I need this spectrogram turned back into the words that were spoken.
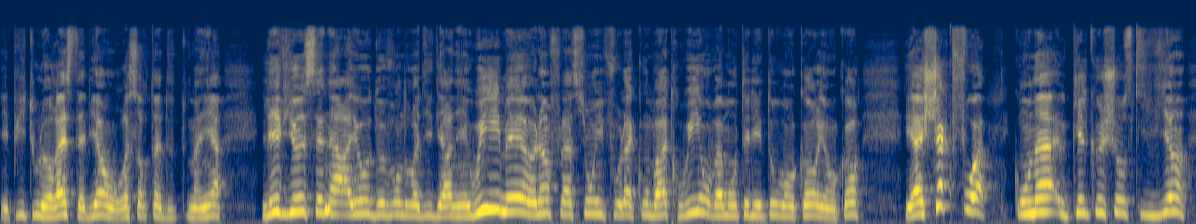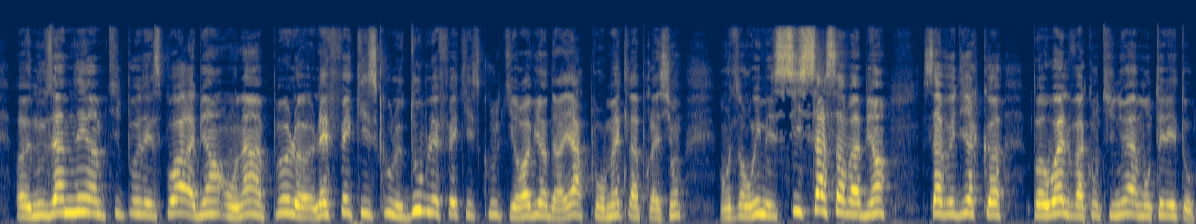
Et puis tout le reste, eh bien, on ressortait de toute manière les vieux scénarios de vendredi dernier. Oui, mais euh, l'inflation, il faut la combattre. Oui, on va monter les taux encore et encore. Et à chaque fois qu'on a quelque chose qui vient euh, nous amener un petit peu d'espoir, eh bien, on a un peu l'effet qui se coule, le double effet qui se coule qui revient derrière pour mettre la pression en disant oui, mais si ça, ça va bien, ça veut dire que Powell va continuer à monter les taux.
